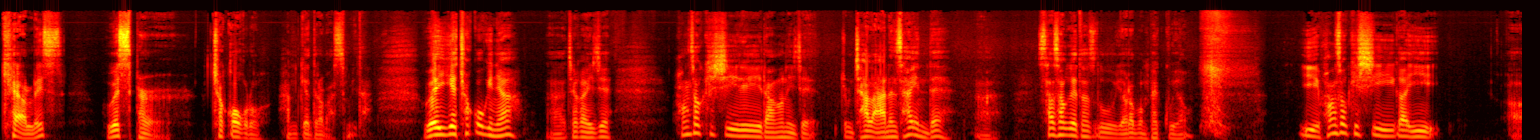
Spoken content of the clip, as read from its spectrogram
Careless Whisper 첫 곡으로 함께 들어봤습니다. 왜 이게 첫 곡이냐? 아, 제가 이제 황석희 씨랑은 이제 좀 잘 아는 사이인데 아, 사석에서도 여러 번 뵀고요. 이 황석희 씨가 이 어,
